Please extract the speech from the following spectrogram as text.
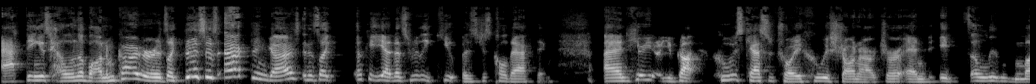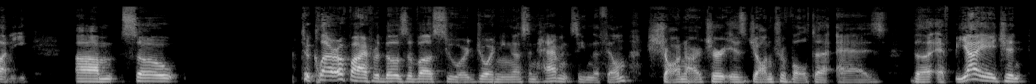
acting as Helena Bonham Carter. It's like this is acting, guys, and it's like okay, yeah, that's really cute, but it's just called acting. And here, you know, you've got who is Castor Troy, who is Sean Archer, and it's a little muddy. Um, so to clarify for those of us who are joining us and haven't seen the film, Sean Archer is John Travolta as the FBI agent.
